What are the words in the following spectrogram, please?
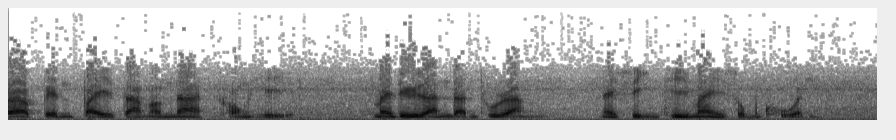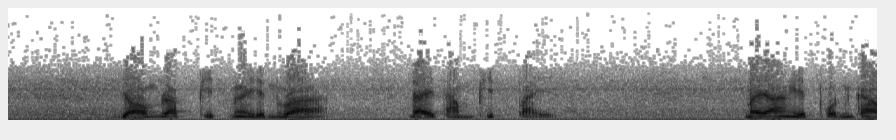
ว่าเป็นไปตามอำนาจของเหตุ ไม่ดื้อรั้นดันทุรังในสิ่งที่ไม่สมควร ยอมรับผิดเมื่อเห็นว่าได้ทำผิดไป ไม่อ้างเหตุผลเข้า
